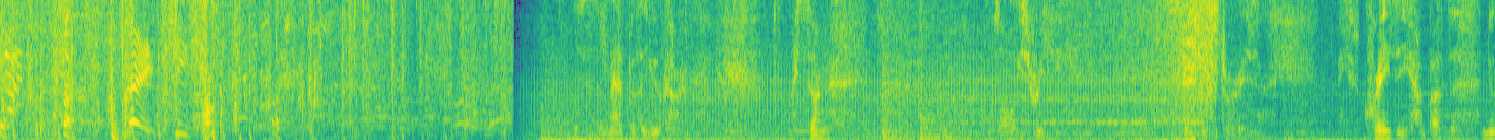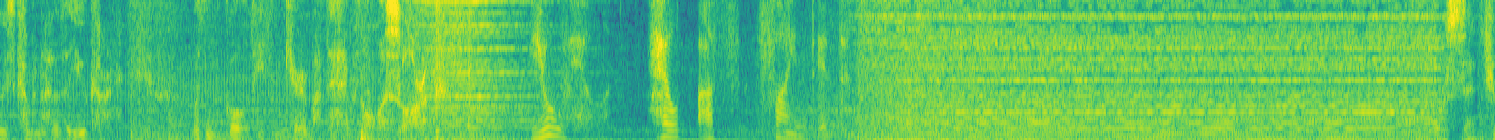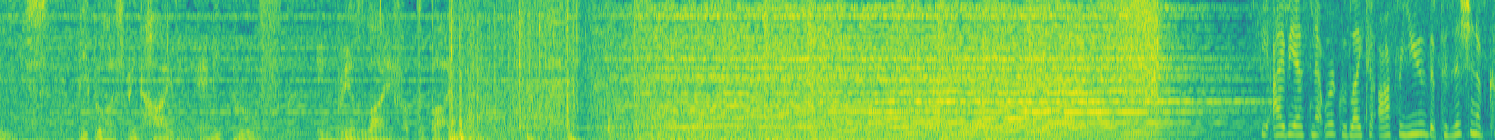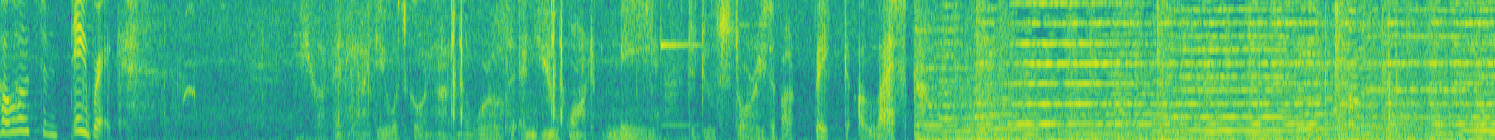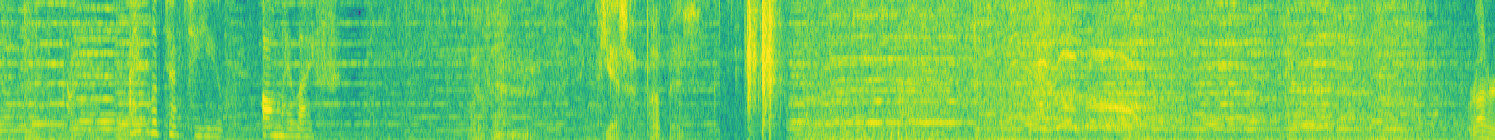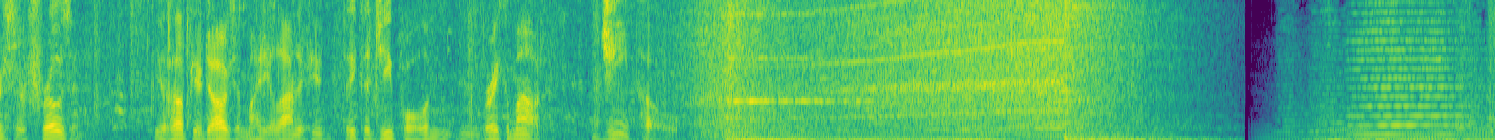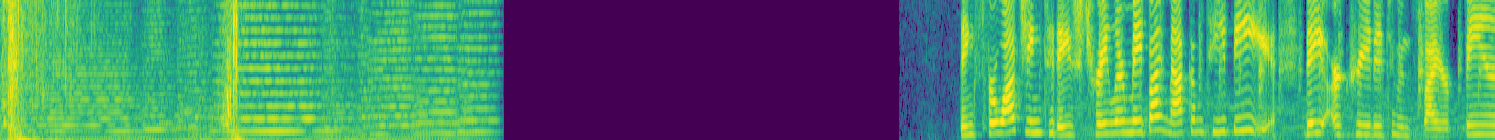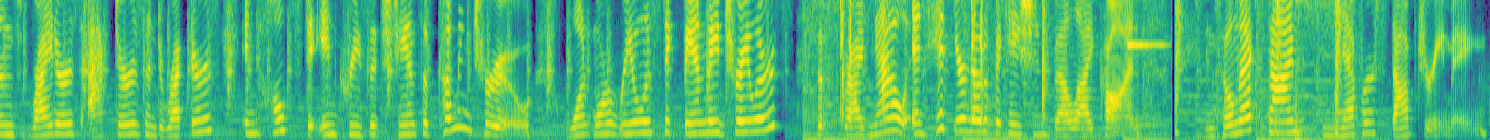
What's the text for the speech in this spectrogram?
Hey, jeez. This is a map of the Yukon. My son was always reading adventure stories. He was crazy about the news coming out of the Yukon. It wasn't the gold. He didn't care about that. It was Noah's Ark. You will help us find it. For centuries, people has been hiding any proof in real life of the Bible. The IBS network would like to offer you the position of co-host of Daybreak. You have any idea what's going on in the world, and you want me to do stories about baked Alaska? I've looked up to you all my life. Well then, get a puppet. Runners are frozen. You'll help your dogs a mighty lot if you take the gee-pole and, and break them out. gee-pole. Thanks for watching today's trailer made by Macam TV. They are created to inspire fans, writers, actors, and directors in hopes to increase its chance of coming true. Want more realistic fan-made trailers? Subscribe now and hit your notification bell icon. Until next time, never stop dreaming.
